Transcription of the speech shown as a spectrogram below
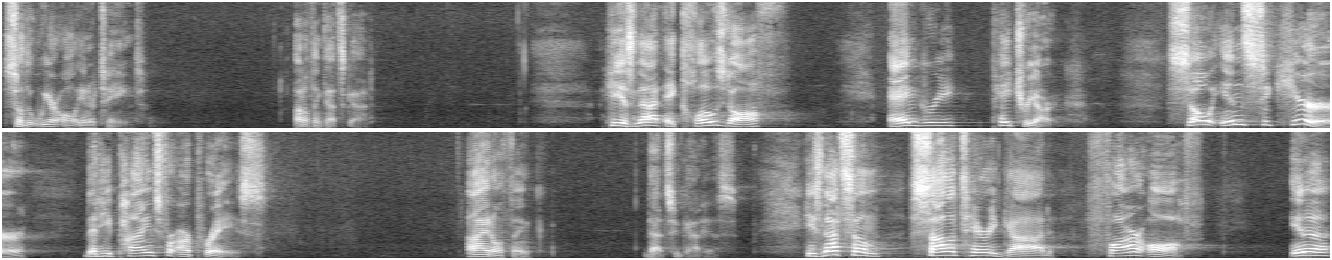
so that we are all entertained. I don't think that's God. He is not a closed off, angry patriarch so insecure that he pines for our praise. I don't think that's who God is. He's not some solitary God far off in a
